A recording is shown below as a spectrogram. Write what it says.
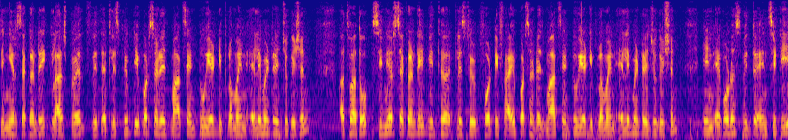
senior secondary class twelfth with at least fifty percentage marks and two year diploma in elementary education અથવા તો senior secondary with at least forty five percentage marks and two year diploma in elementary education in accordance with the NCT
